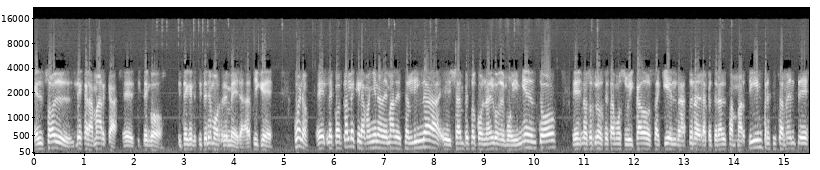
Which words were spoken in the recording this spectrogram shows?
el sol deja la marca eh, si tengo, si, tengo- si tenemos remera, así que bueno, eh, le contarles que la mañana además de ser linda eh, ya empezó con algo de movimiento. Eh, nosotros estamos ubicados aquí en la zona de la Catedral San Martín, precisamente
